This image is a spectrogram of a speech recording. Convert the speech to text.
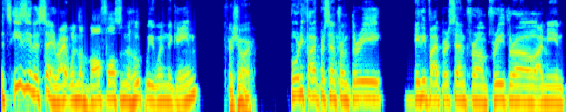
it's easy to say, right? When the ball falls in the hoop, we win the game. For sure. 45% from three, 85% from free throw. I mean,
